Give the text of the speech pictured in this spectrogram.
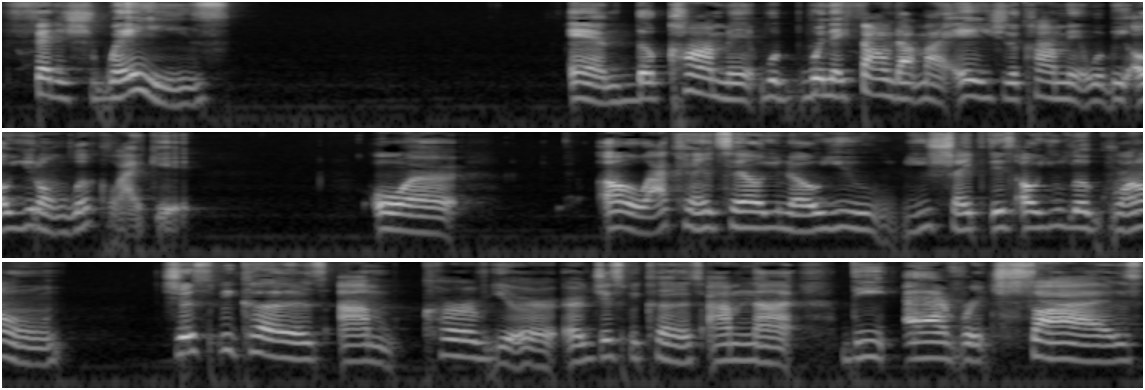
fetish ways. And the comment would, when they found out my age, the comment would be, Oh, you don't look like it. Or, oh, I can't tell, you know, you you shape this, oh, you look grown. Just because I'm curvier or just because I'm not the average size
